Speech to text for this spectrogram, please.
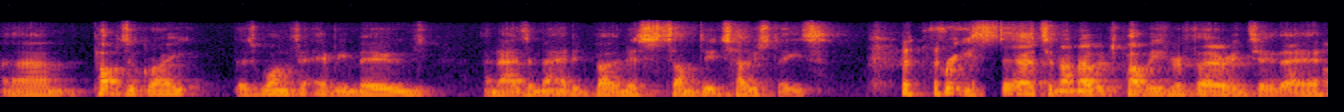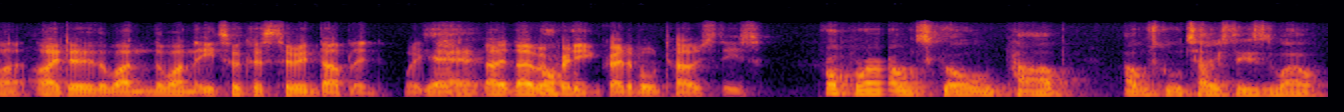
Um, pubs are great. There's one for every mood. And as an added bonus, some do toasties. Pretty certain I know which pub he's referring to there. I, I do the one the one that he took us to in Dublin. Which, Yeah. they, they were Proper- pretty incredible toasties. Proper old school pub, old school toasties as well.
